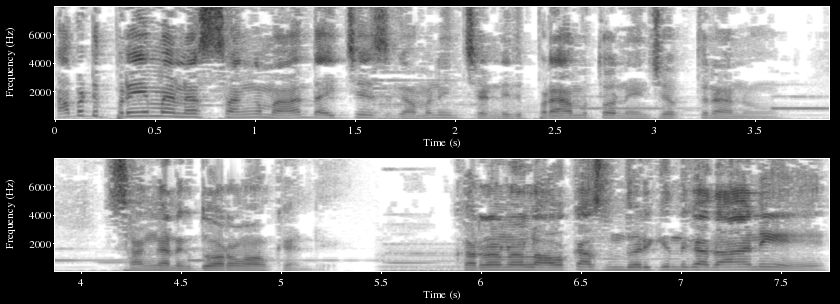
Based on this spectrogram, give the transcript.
కాబట్టి ప్రియమైన సంఘమా దయచేసి గమనించండి ఇది ప్రేమతో నేను చెప్తున్నాను. సంఘానికి దూరం అవ్వకండి. కరోనాలో అవకాశం దొరికింది కదా అని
